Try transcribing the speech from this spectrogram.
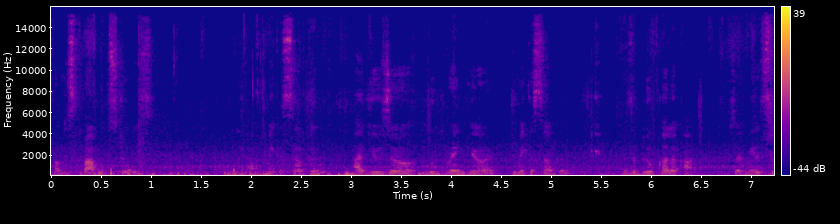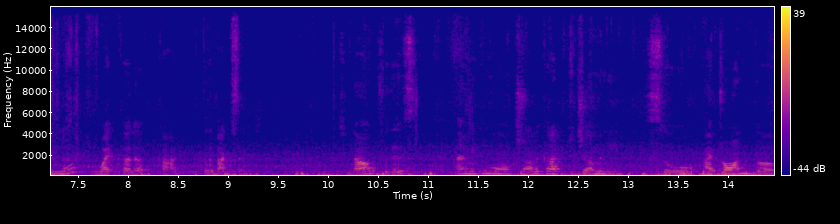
from the scrapbook stores. You have to make a circle. I've used a loop ring here to make a circle. There's a blue color card. So I made a similar white color card for the back side. So now for this, I'm making a travel card to Germany. So I've drawn the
